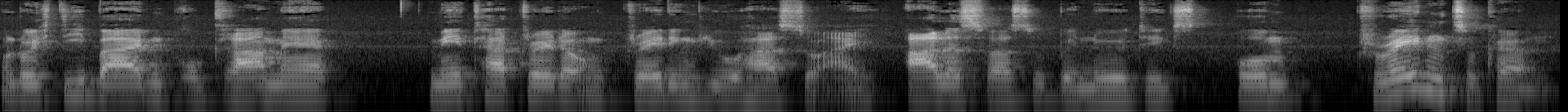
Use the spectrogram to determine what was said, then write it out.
und durch die beiden Programme MetaTrader und TradingView hast du eigentlich alles, was du benötigst, um traden zu können.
